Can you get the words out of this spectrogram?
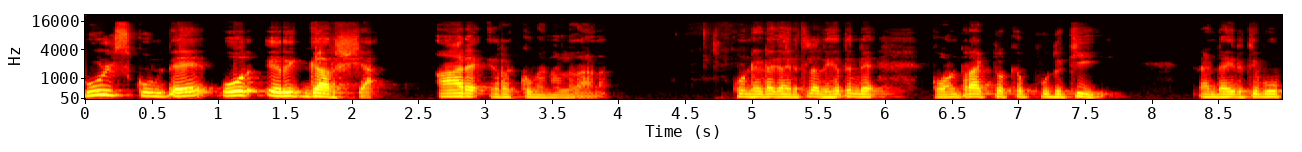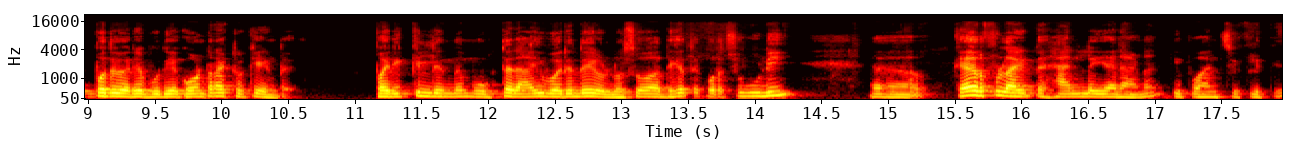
Jules Kounde or Eric Garcia? ആരെ ഇറക്കുമെന്നുള്ളതാണ്. കുണ്ടയുടെ കാര്യത്തിൽ അദ്ദേഹത്തിന്റെ കോൺട്രാക്റ്റൊക്കെ പുതുക്കി രണ്ടായിരത്തി മുപ്പത് വരെ പുതിയ കോൺട്രാക്റ്റൊക്കെ ഉണ്ട്. പരിക്കിൽ നിന്ന് മുക്തരായി വരുന്നേ ഉള്ളൂ. സോ അദ്ദേഹത്തെ കുറച്ചുകൂടി കെയർഫുള്ളായിട്ട് ഹാൻഡിൽ ചെയ്യാനാണ് ഇപ്പോൾ ആൻസി ഫ്ലിക്ക്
